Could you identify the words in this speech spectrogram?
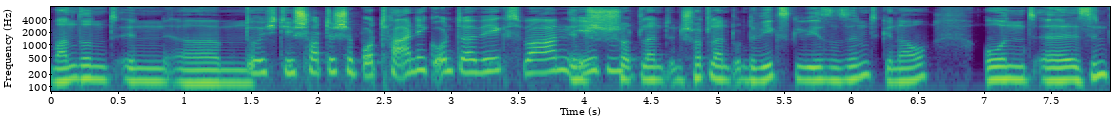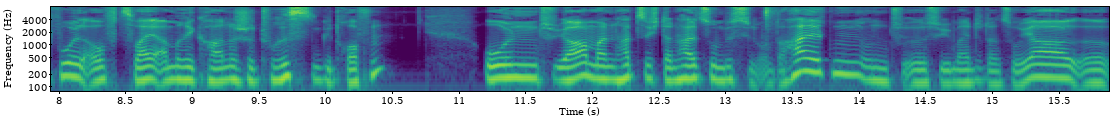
wandernd in, ähm, Durch die schottische Botanik unterwegs waren. in eben. Schottland, in Schottland unterwegs gewesen sind, genau. Und äh, sind wohl auf zwei amerikanische Touristen getroffen. Und ja, man hat sich dann halt so ein bisschen unterhalten und äh, sie meinte dann so, ja, äh,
